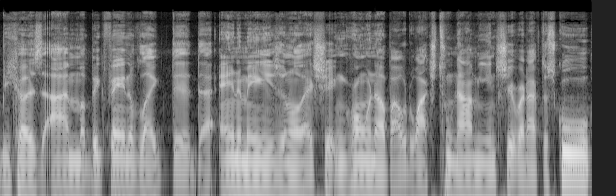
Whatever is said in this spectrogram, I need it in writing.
because I'm a big fan of like the the animes and all that shit. And growing up I would watch Toonami and shit right after school.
